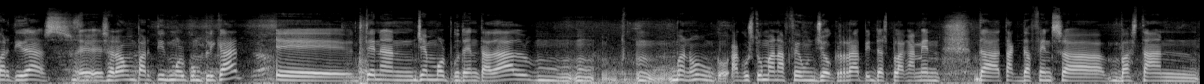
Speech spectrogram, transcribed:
Partidàs. Eh, serà un partit molt complicat. Eh, tenen gent molt potent a dalt. Mm, mm, bueno, acostumen a fer un joc ràpid, desplegament d'atac-defensa bastant,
